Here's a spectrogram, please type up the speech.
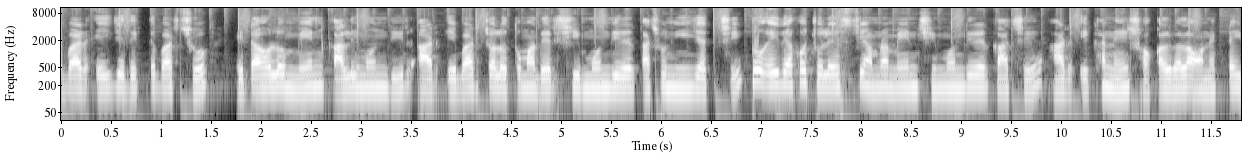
এবার এই যে দেখতে পারছ এটা হলো মেন কালী মন্দির, আর এবার চলো তোমাদের শিব মন্দিরের কাছেও নিয়ে যাচ্ছি। তো এই দেখো চলে এসেছি আমরা মেন শিব মন্দিরের কাছে, আর এখানে সকালবেলা অনেকটাই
